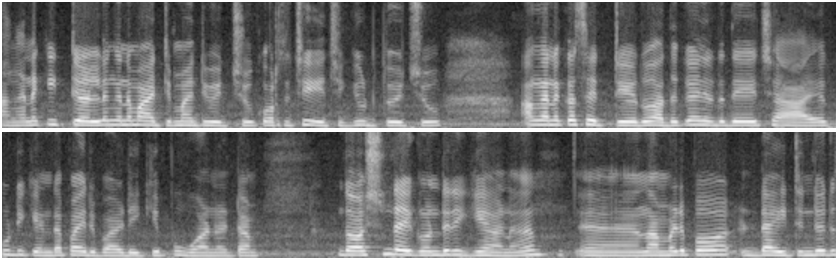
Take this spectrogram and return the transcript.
അങ്ങനെ കിറ്റുകളിൽ ഇങ്ങനെ മാറ്റി മാറ്റി വെച്ചു. കുറച്ച് ചേച്ചിക്ക് എടുത്തു വെച്ചു. അങ്ങനെയൊക്കെ സെറ്റ് ചെയ്തു. അത് കഴിഞ്ഞിട്ട് ദേ ചായ കുടിക്കേണ്ട പരിപാടിക്ക് പോവാണ് കേട്ടോ. ദോശ ഉണ്ടായിക്കൊണ്ടിരിക്കുകയാണ്. നമ്മളിപ്പോൾ ഡയറ്റിന്റെ ഒരു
